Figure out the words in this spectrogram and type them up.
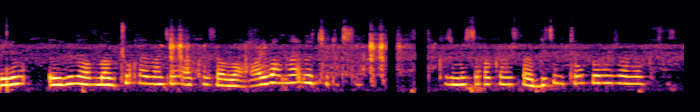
Benim Eylül ablam çok hayvancı arkadaşlar var. Hayvanlar da çekici. Kız mesela arkadaşlar bizim tavuklarımız var arkadaşlar.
